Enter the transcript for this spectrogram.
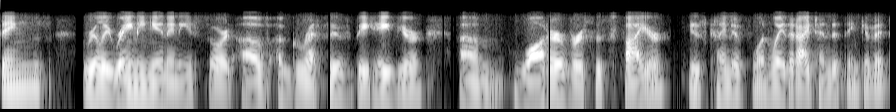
things, really reining in any sort of aggressive behavior. Um, water versus fire is kind of one way that I tend to think of it.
